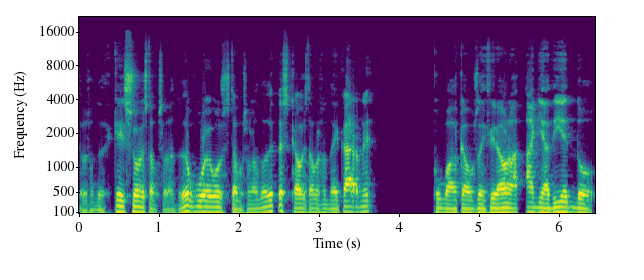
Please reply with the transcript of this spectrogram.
Estamos hablando de queso, estamos hablando de huevos, estamos hablando de pescado, estamos hablando de carne, como acabamos de decir ahora, añadiendo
